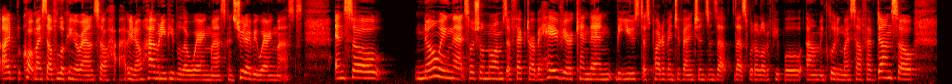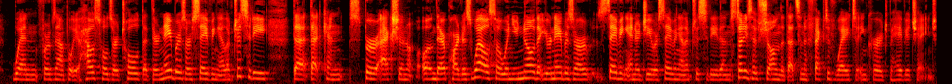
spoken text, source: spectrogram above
I caught myself looking around, so you know, how many people are wearing masks, and should I be wearing masks? And so knowing that social norms affect our behavior can then be used as part of interventions, and that, that's what a lot of people, um, including myself, have done. So, when, for example, households are told that their neighbors are saving electricity, that that can spur action on their part as well. So when you know that your neighbors are saving energy or saving electricity, then studies have shown that that's an effective way to encourage behavior change.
